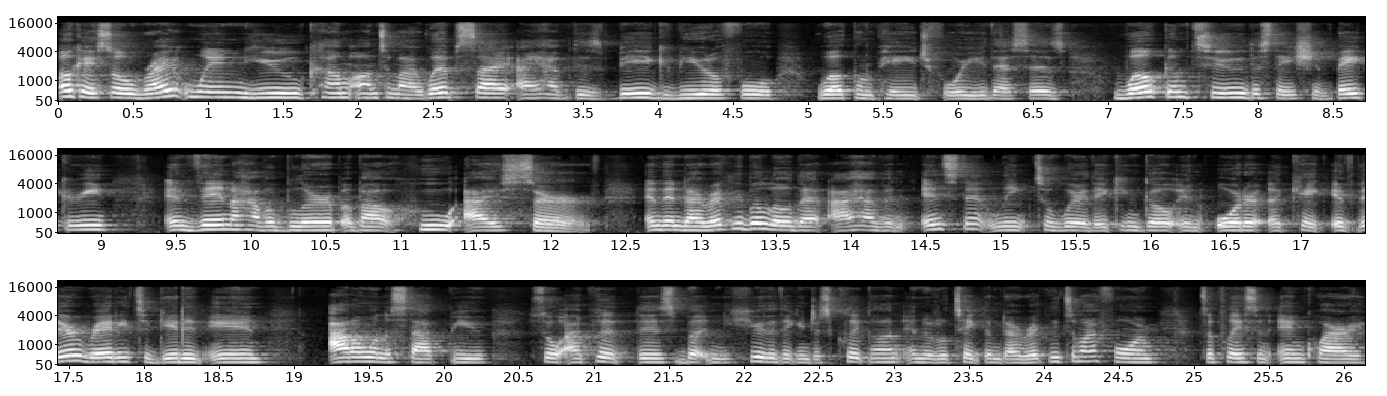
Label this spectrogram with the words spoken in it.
Okay, so right when you come onto my website, I have this big, beautiful welcome page for you that says, Welcome to the Station Bakery. And then I have a blurb about who I serve. And then directly below that, I have an instant link to where they can go and order a cake. If they're ready to get it in I don't want to stop you. So I put this button here that they can just click on and it'll take them directly to my form to place an inquiry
